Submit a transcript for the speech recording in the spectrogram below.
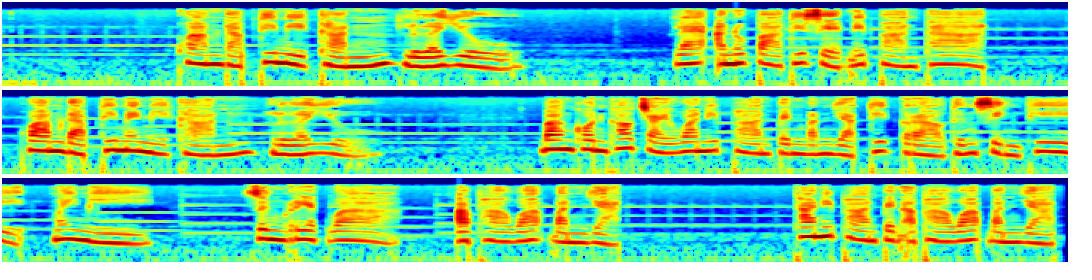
ตุความดับที่มีขันเหลืออยู่ และอนุปาทิเศษนิพานธาตุความดับที่ไม่มีขันเหลืออยู่ บางคนเข้าใจว่านิพานเป็นบัญญัติที่กล่าวถึงสิ่งที่ไม่มี ซึ่งเรียกว่า อภาวะบัญญัติ ถ้านิพพานเป็นอภาวะบัญญัติ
